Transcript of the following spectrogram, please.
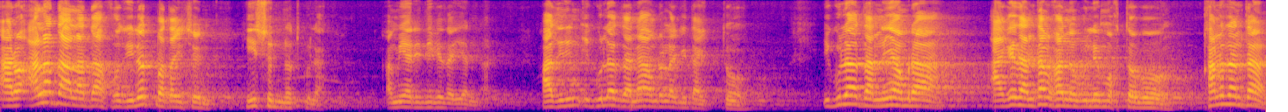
আরও আলাদা আলাদা ফজিলত পাতাইছেন হি সুন্নতগুলা আমি আর এদিকে যাইয়ান না। হাজিরিন, এগুলা জানা আমরা লাগি দায়িত্ব। এগুলা জানি আমরা আগে জানতাম খানো বলে মক্তব। খানো জানতাম।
